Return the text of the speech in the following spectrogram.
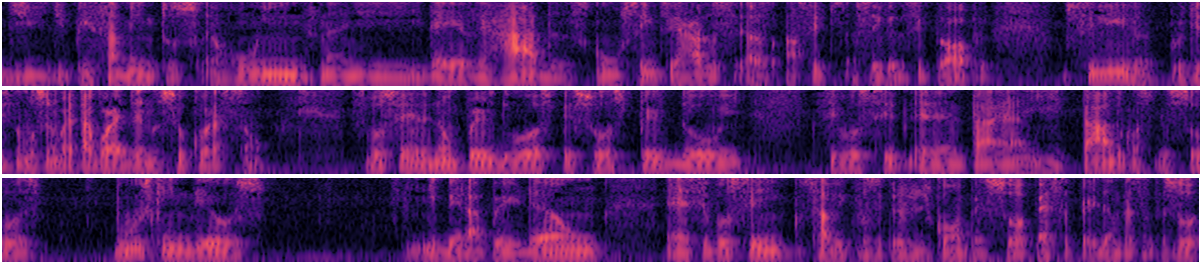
de, de pensamentos ruins, né, de ideias erradas, conceitos errados acerca de si próprio, se livra, porque senão você não vai estar guardando no seu coração. Se você não perdoou as pessoas, perdoe. se você está é, irritado com as pessoas, busque em Deus liberar perdão. É, se você sabe que você prejudicou uma pessoa, peça perdão para essa pessoa.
